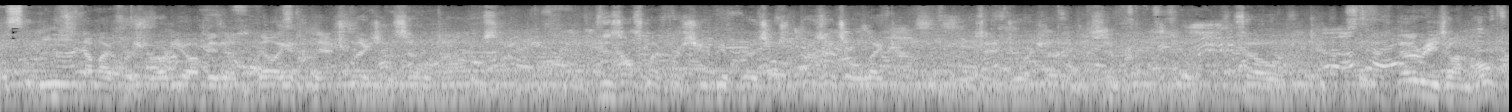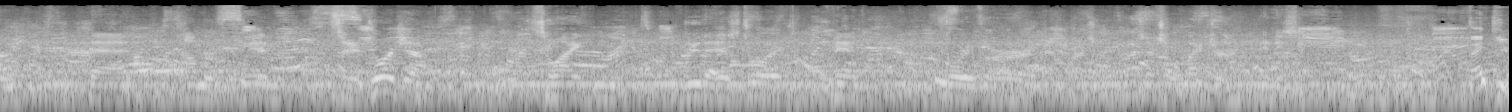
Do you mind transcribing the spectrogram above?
This is not my first rodeo. I've been a delegate for national election several times. This is also my first year to be a presidential, presidential elector. I was in Georgia in December. So that's another reason I'm hopeful that I'm in the state of Georgia, so I can do that historic event for her as presidential elector in December. Thank you.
